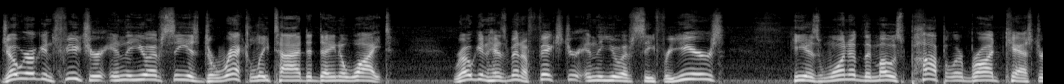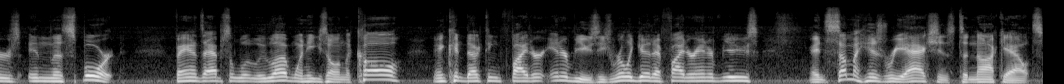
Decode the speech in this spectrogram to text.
Joe Rogan's future in the UFC is directly tied to Dana White. Rogan has been a fixture in the UFC for years. He is one of the most popular broadcasters in the sport. Fans absolutely love when he's on the call and conducting fighter interviews. He's really good at fighter interviews, and some of his reactions to knockouts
